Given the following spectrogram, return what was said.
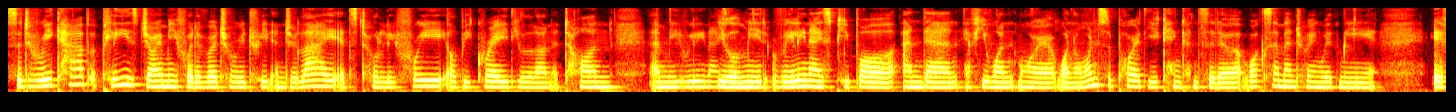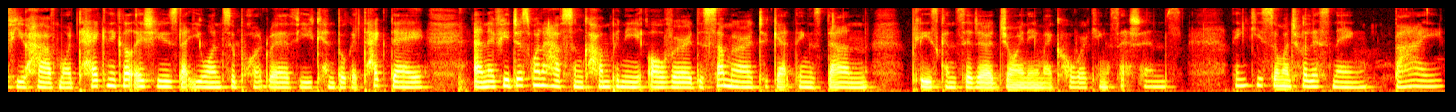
So, to recap, please join me for the virtual retreat in July. It's totally free. It'll be great. You'll learn a ton and meet really nice. You'll meet really nice people. And then, if you want more one-on-one support, you can consider Voxer mentoring with me. If you have more technical issues that you want support with, you can book a tech day. And if you just want to have some company over the summer to get things done, please consider joining my co working sessions. Thank you so much for listening. Bye.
